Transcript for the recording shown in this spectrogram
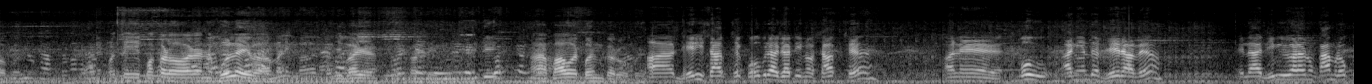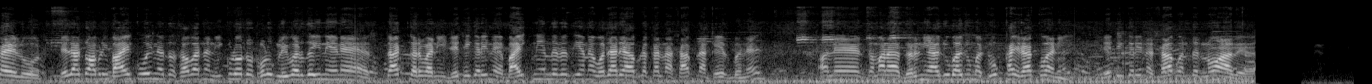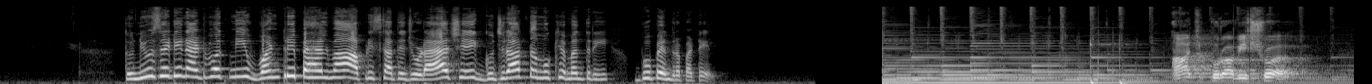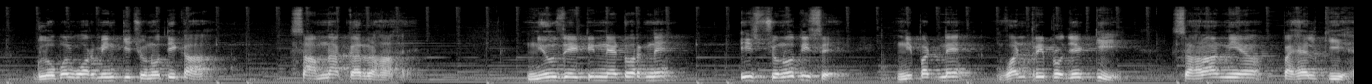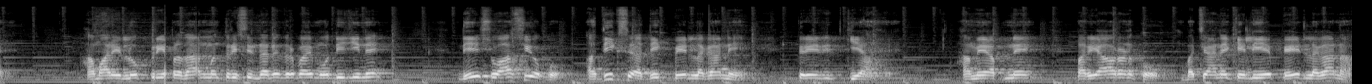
પછી પકડવાવાળાને બોલાવ્યા અમે. પછી ભાઈ હા પાવર બંધ કરો આ ઝેરી સાપ છે કોબરા જાતિનો સાપ છે. અને બહુ આની અંદર ઝેર આવે. એટલે આ જીબીવાળાનું કામ રોકાયેલું પહેલાં તો આપણી બાઇક હોય ને તો સવારે નીકળો તો થોડુંક લીવર દઈને એને સ્ટાર્ટ કરવાની જેથી કરીને બાઇકની હતી અને વધારે આ પ્રકારના સાપના કેસ બને. અને તમારા ઘરની આજુબાજુમાં ચોખ્ખાઈ રાખવાની જેથી કરીને સાપ અંદર ન આવે. તો ન્યૂઝ સિટી નેટવર્કની વંટરી પહેલમાં આપણી સાથે જોડાયા છે ગુજરાતના મુખ્યમંત્રી ભૂપેન્દ્ર પટેલ. આજ પૂરા વિશ્વ ग्लोबल वार्मिंग की चुनौती का सामना कर रहा है। न्यूज़ 18 नेटवर्क ने इस चुनौती से निपटने वन ट्री प्रोजेक्ट की सराहनीय पहल की है। हमारे लोकप्रिय प्रधानमंत्री श्री नरेंद्र भाई मोदी जी ने देशवासियों को अधिक से अधिक पेड़ लगाने प्रेरित किया है। हमें अपने पर्यावरण को बचाने के लिए पेड़ लगाना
